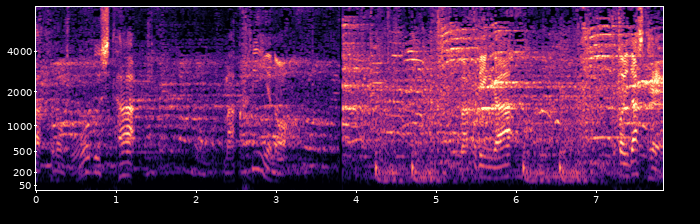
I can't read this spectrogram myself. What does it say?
らこのゴール下マクリーンへの。マクリーンが外に出して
